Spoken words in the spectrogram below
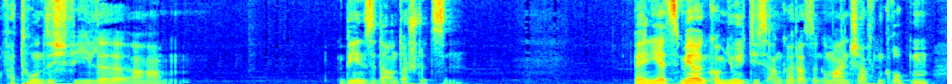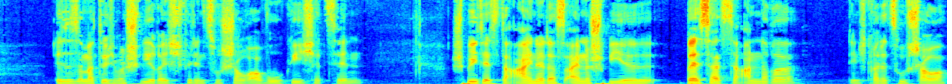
vertun sich viele ähm, wen sie da unterstützen. Wenn ihr jetzt mehreren Communities angehört, also Gemeinschaften, Gruppen, ist es natürlich immer schwierig für den Zuschauer, wo gehe ich jetzt hin? Spielt jetzt der eine das eine Spiel besser als der andere, den ich gerade zuschaue?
